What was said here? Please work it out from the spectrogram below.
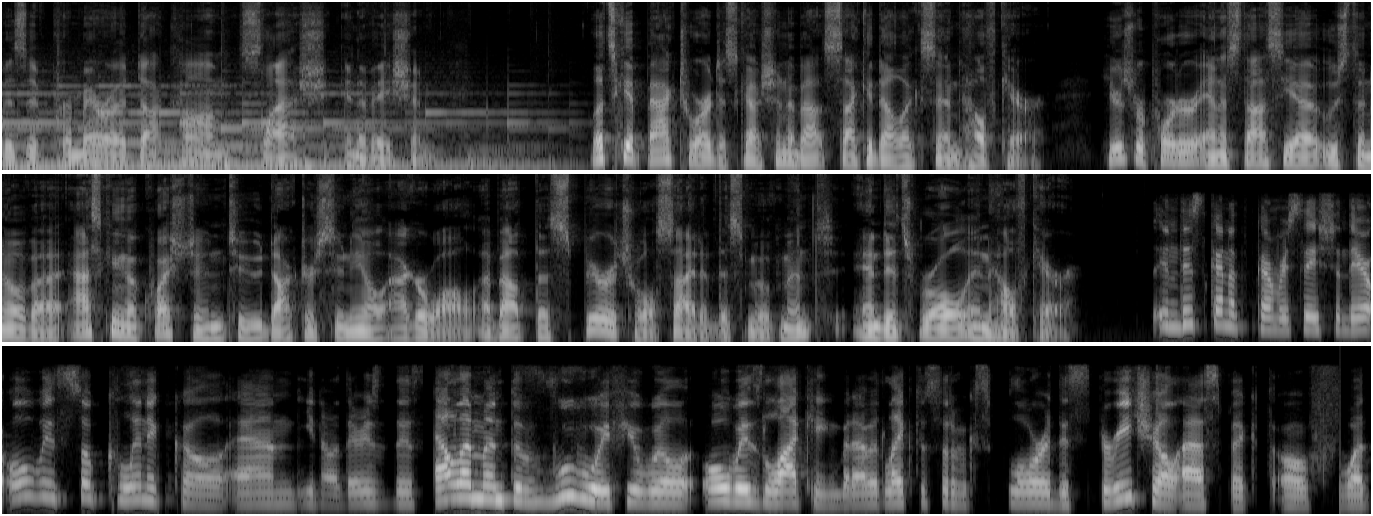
visit premera.com/innovation. Let's get back to our discussion about psychedelics and healthcare. Here's reporter Anastasia Ustinova asking a question to Dr. Sunil Aggarwal about the spiritual side of this movement and its role in healthcare in this kind of conversation they're always so clinical and you know there's this element of woo woo if you will always lacking but i would like to sort of explore the spiritual aspect of what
